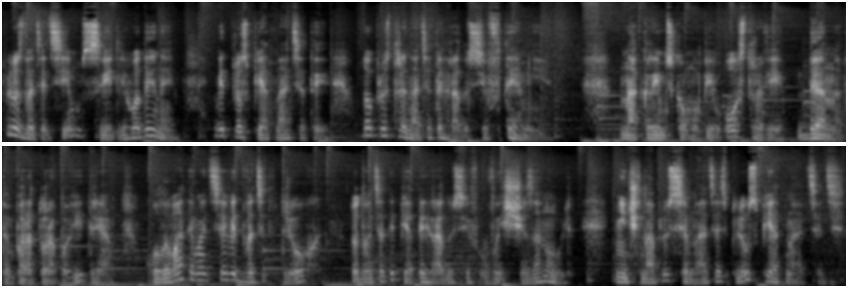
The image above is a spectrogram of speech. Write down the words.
плюс 27 світлі години від плюс 15 до плюс 13 градусів в темні. На Кримському півострові денна температура повітря коливатиметься від 23 до 25 градусів вище за нуль, нічна плюс 17 плюс 15.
